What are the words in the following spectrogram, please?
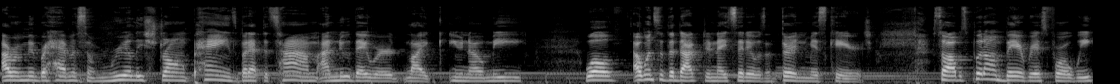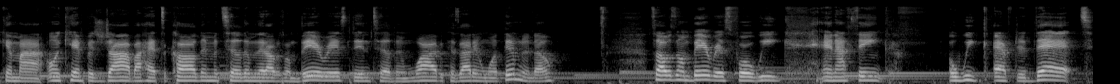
I remember having some really strong pains, but at the time I knew they were like, you know, me. Well, I went to the doctor and they said it was a threatened miscarriage. So I was put on bed rest for a week and my on campus job I had to call them and tell them that I was on bed rest, didn't tell them why because I didn't want them to know. So I was on bed rest for a week and I think a week after that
